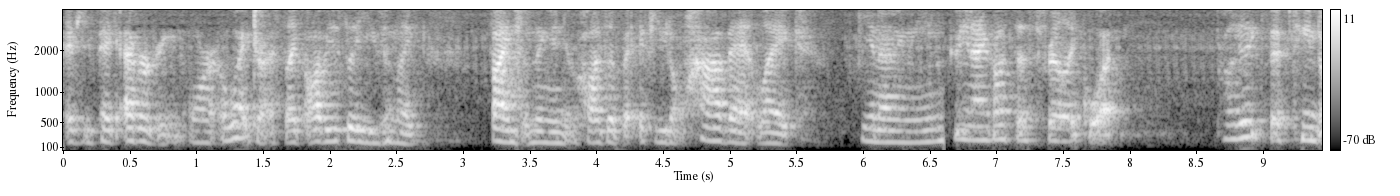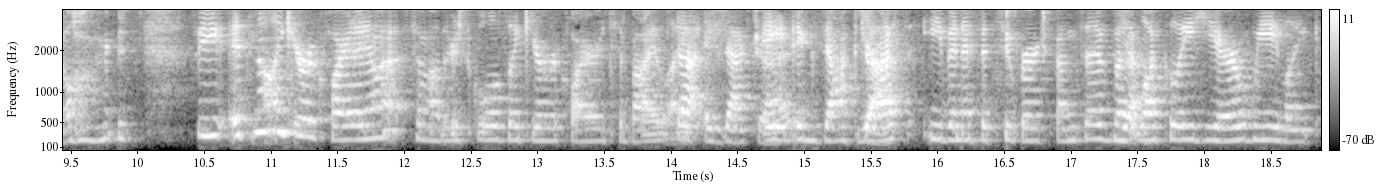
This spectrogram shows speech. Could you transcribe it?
if you pick evergreen or a white dress. Like obviously you can like find something in your closet, but if you don't have it, like, you know what I mean? I mean, I got this for like what? Probably like fifteen dollars. So you, it's not like you're required. I know at some other schools, like you're required to buy like That exact dress. a exact Yeah. dress, even if it's super expensive. But Yeah. luckily here, we like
